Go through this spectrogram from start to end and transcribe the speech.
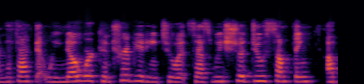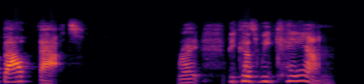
and the fact that we know we're contributing to it says we should do something about that right because we can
